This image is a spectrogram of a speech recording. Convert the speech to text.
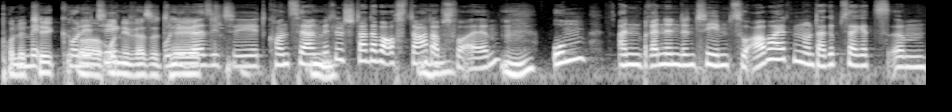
Politik, Politik Universität. Universität, Konzern, mhm. Mittelstand, aber auch Startups mhm. vor allem, mhm. um an brennenden Themen zu arbeiten. Und da gibt's ja jetzt ähm,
